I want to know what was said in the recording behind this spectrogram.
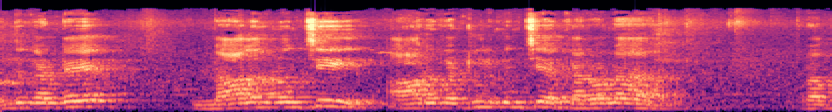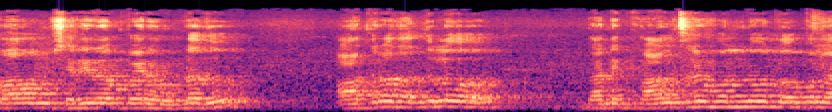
ఎందుకంటే నాలుగు నుంచి ఆరు గంటల నుంచి ఆ కరోనా ప్రభావం శరీరం పైన ఉండదు. ఆ తర్వాత అందులో దాన్ని కాల్చడం వల్ల లోపల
